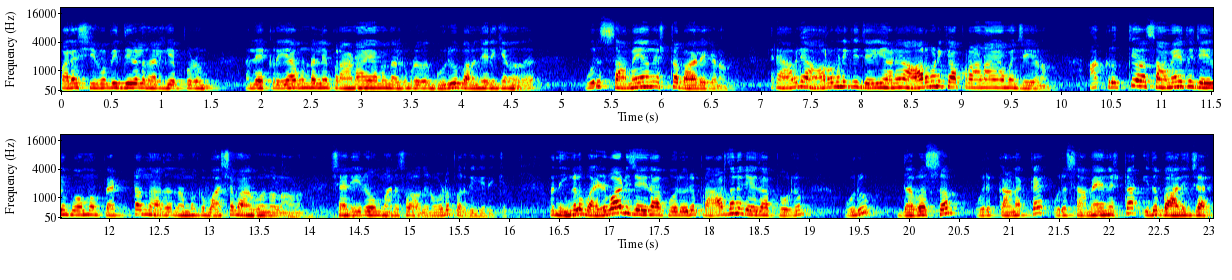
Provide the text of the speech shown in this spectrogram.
പല ശിവവിദ്യകൾ നൽകിയപ്പോഴും അല്ലെ ക്രിയാകുണ്ടലിനെ പ്രാണായാമം നൽകുമ്പോഴൊക്കെ ഗുരു പറഞ്ഞിരിക്കുന്നത് ഒരു സമയനിഷ്ഠ പാലിക്കണം. രാവിലെ ആറു മണിക്ക് ചെയ്യുകയാണെങ്കിൽ ആറു മണിക്ക് ആ പ്രാണായാമം ചെയ്യണം. ആ കൃത്യം ആ സമയത്ത് ചെയ്തു പോകുമ്പോൾ പെട്ടെന്ന് അത് നമുക്ക് വശമാകും എന്നുള്ളതാണ്. ശരീരവും മനസ്സും അതിനോട് പ്രതികരിക്കും. അപ്പം നിങ്ങൾ വഴിപാട് ചെയ്താൽ പോലും ഒരു പ്രാർത്ഥന ചെയ്താൽ പോലും ഒരു ദിവസം ഒരു കണക്ക് ഒരു സമയനിഷ്ഠ ഇത് പാലിച്ചാൽ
